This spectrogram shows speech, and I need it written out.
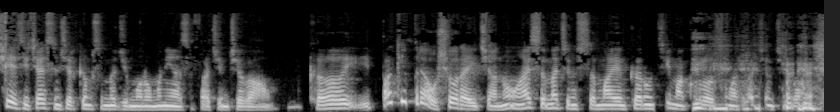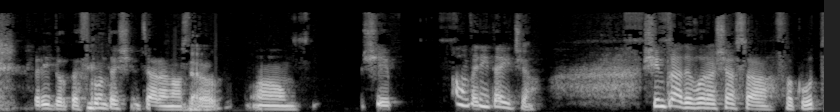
ce zici, hai să încercăm să mergem în România să facem ceva. Că poate e prea ușor aici, nu? Hai să mergem să mai încărunțim acolo, să mai facem ceva riduri pe frunte și în țara noastră. Da. Um, și am venit aici. Și într-adevăr așa s-a făcut.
